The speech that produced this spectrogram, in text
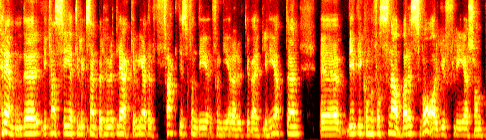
trender. Vi kan se till exempel hur ett läkemedel faktiskt fungerar ute i verkligheten. Vi, vi kommer få snabbare svar ju fler som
